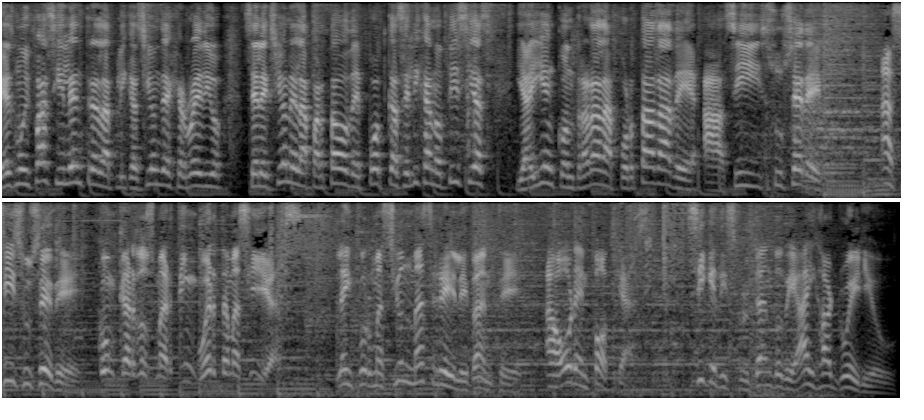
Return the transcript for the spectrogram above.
Es muy fácil, entre a la aplicación de Eje Radio, seleccione el apartado de podcast, elija noticias y ahí encontrará la portada de Así sucede. Así sucede con Carlos Martín Huerta Macías. La información más relevante ahora en podcast. Sigue disfrutando de iHeartRadio.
